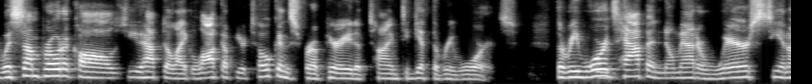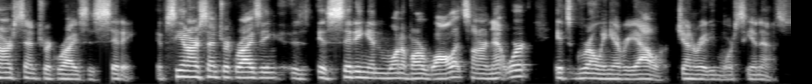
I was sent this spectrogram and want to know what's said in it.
With some protocols, you have to like lock up your tokens for a period of time to get the rewards. The rewards happen no matter where CNR centric rise is sitting. If CNR centric rising is, is sitting in one of our wallets on our network, it's growing every hour, generating more CNS.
